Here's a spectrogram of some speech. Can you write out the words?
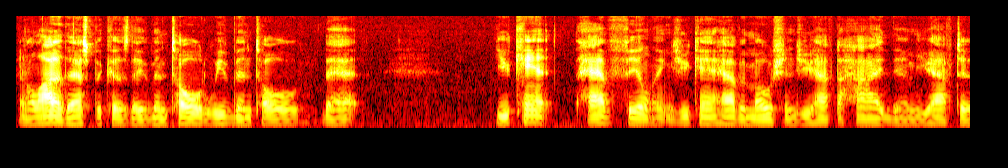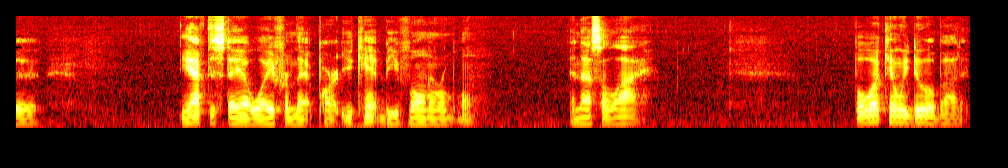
And a lot of that's because they've been told, we've been told, that you can't have feelings, you can't have emotions, you have to hide them, you have to you have to stay away from that part. You can't be vulnerable. And that's a lie. But what can we do about it?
